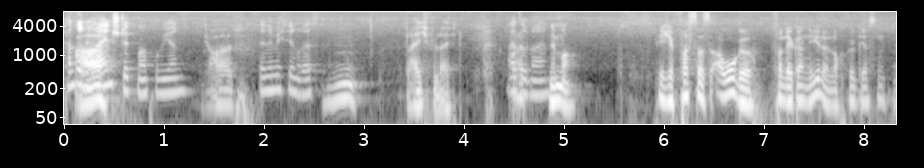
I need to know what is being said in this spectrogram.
Kannst du Ah. nur ein Stück mal probieren. Ja, Dann nehme ich den Rest. hm, gleich vielleicht. Also nein. Nimmer. Ich habe fast das Auge von der Garnele noch gegessen.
